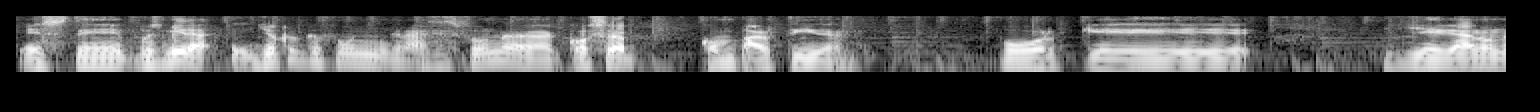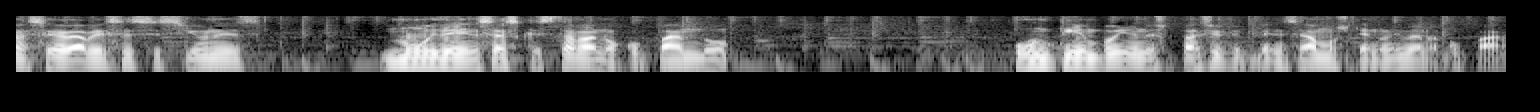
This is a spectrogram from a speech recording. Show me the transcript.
Este, pues mira, yo creo que fue un, gracias, fue una cosa compartida, porque llegaron a ser a veces sesiones muy densas que estaban ocupando un tiempo y un espacio que pensamos que no iban a ocupar.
